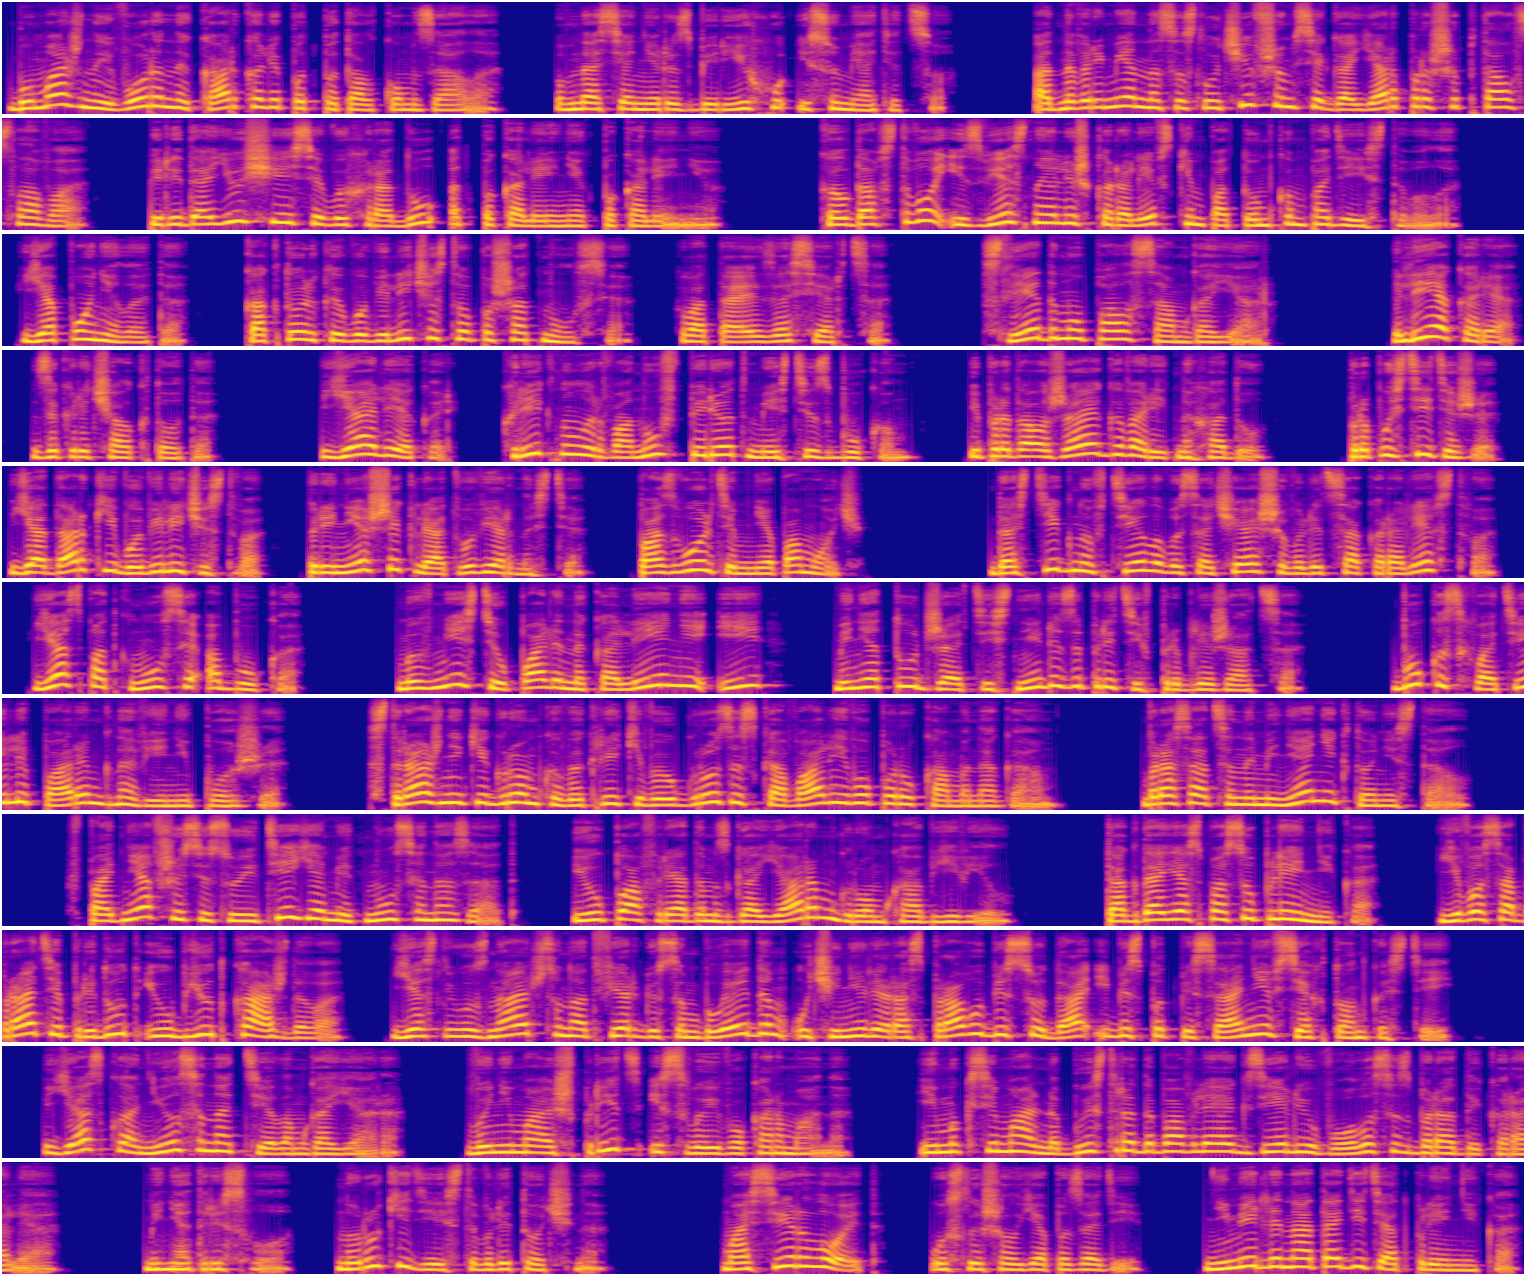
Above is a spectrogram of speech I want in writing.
Бумажные вороны каркали под потолком зала, внося неразбериху и сумятицу. Одновременно со случившимся Гояр прошептал слова, передающиеся в их роду от поколения к поколению. Колдовство, известное лишь королевским потомкам, подействовало. Я понял это, как только его величество пошатнулся, хватаясь за сердце. Следом упал сам Гояр. «Лекаря!» – закричал кто-то. «Я лекарь!» – крикнул, рванув вперед вместе с Буком и продолжая говорить на ходу. Пропустите же, я Дарк Его Величества, принесший клятву верности. Позвольте мне помочь». Достигнув тела высочайшего лица королевства, я споткнулся об Бука. Мы вместе упали на колени и... Меня тут же оттеснили, запретив приближаться. Бука схватили парой мгновений позже. Стражники, громко выкрикивая угрозы, сковали его по рукам и ногам. Бросаться на меня никто не стал. В поднявшейся суете я метнулся назад и, упав рядом с Гаяром, громко объявил. «Тогда я спасу пленника. Его собратья придут и убьют каждого, если узнают, что над Фергюсом Блейдом учинили расправу без суда и без подписания всех тонкостей». Я склонился над телом Гаяра, вынимая шприц из своего кармана и максимально быстро добавляя к зелью волосы с бороды короля. Меня трясло, но руки действовали точно. «Массир Ллойд!» – услышал я позади. «Немедленно отойдите от пленника!»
